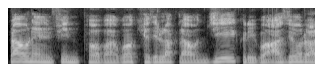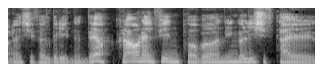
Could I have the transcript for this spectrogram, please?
Crown & Fin Pub하고 캐딜락 라운지 그리고 Azure라는 시설들이 있는데요. Crown & Fin Pub은 English style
